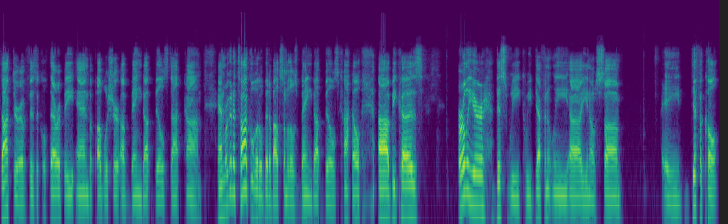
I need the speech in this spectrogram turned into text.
doctor of physical therapy and the publisher of bangedupbills.com. And we're going to talk a little bit about some of those banged up bills, Kyle, uh, because earlier this week, we definitely, uh, you know, saw a difficult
